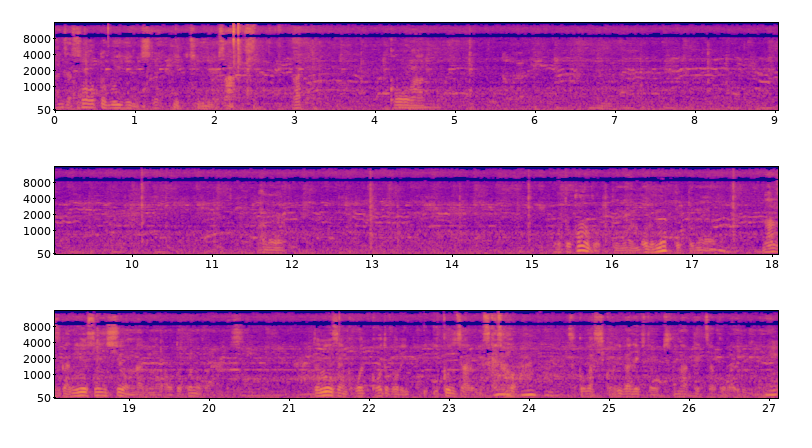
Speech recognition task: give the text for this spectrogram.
はいじゃあそーっと V 字にして。123はい。こうがあの男の子ってねモルモットってね、うんなぜか乳腺腫瘍になるのが男の子なんです。で乳腺こことここで1個ずつあるんですけど、そこがしこりができて大きくなっていっちゃう子がいるんで。ねね。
